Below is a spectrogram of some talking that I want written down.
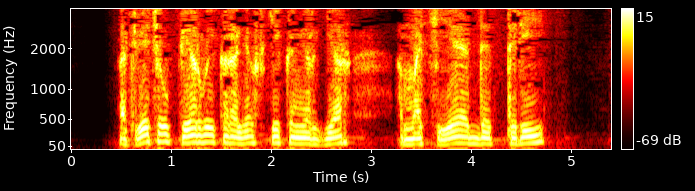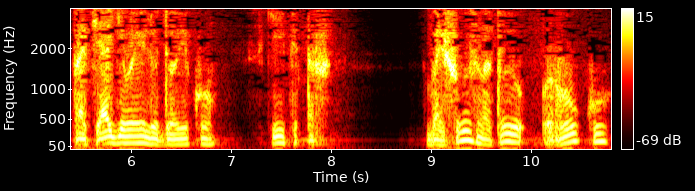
— ответил первый королевский камергер Матье де Три, протягивая Людовику скипетр, большую золотую руку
